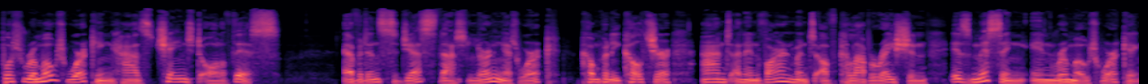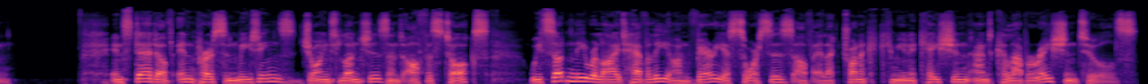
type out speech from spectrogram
But remote working has changed all of this. Evidence suggests that learning at work, company culture, and an environment of collaboration is missing in remote working. Instead of in person meetings, joint lunches, and office talks, we suddenly relied heavily on various sources of electronic communication and collaboration tools.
